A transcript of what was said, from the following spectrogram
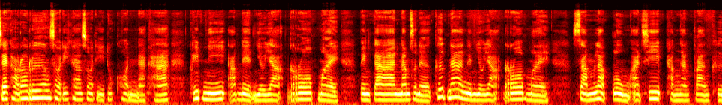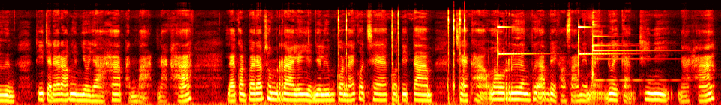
แจ้ข่าวเล่าเรื่อง สวัสดีค่ะ สวัสดีทุกคนนะคะ คลิปนี้อัปเดตเยียวยารอบใหม่ เป็นการนำเสนอคืบหน้าเงินเยียวยารอบใหม่สำหรับกลุ่มอาชีพทำงานกลางคืน ที่จะได้รับเงินเยียวยา 5,000 บาทนะคะ และก่อนไปรับชมรายละเอียดอย่าลืมกดไลค์กดแชร์กดติดตาม แชร์ข่าวเล่าเรื่องเพื่ออัปเดตข่าวสารใหม่ๆด้วยกันที่นี่นะคะ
